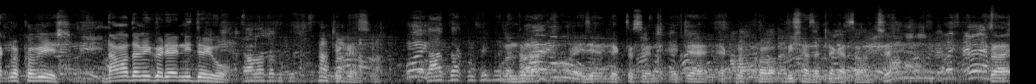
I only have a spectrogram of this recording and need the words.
এক লক্ষ বিশ। দামাদামি করে নিতে হইব। ঠিক আছে। বন্ধুরা, এই যে দেখতেছেন, এটা এক লক্ষ বিশ হাজার টাকা চা হচ্ছে। প্রায়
